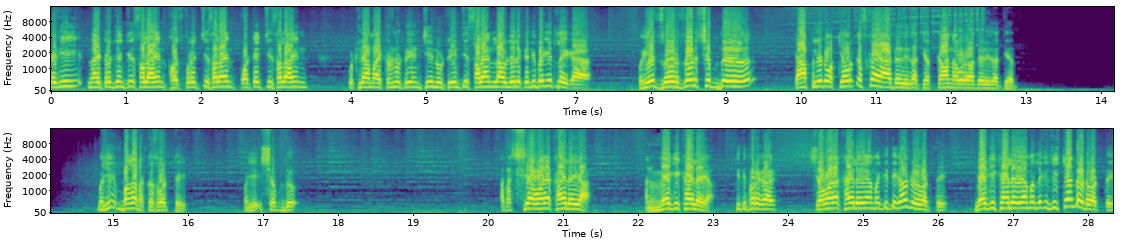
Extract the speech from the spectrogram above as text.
कधी नायट्रोजनची सलाईन फॉस्फरसची सलाईन पॉटॅशची सलाईन कुठल्या मायक्रोन्युट्रियनची न्यूट्रियनची सलाईन लावलेलं कधी बघितलंय का? मग हे जडजड शब्द या आपल्या डोक्यावर कसं काय आदळले जातात कानावर आदळले जातात? म्हणजे बघा ना कसं वाटतंय. म्हणजे शब्द. आता शेवाळ्या खायला या आणि मॅगी खायला या. किती फरक आहे? शेवाळ्या खायला या म्हणजे ती गांडळ वाटते मॅगी खायला या म्हटलं की जी स्टँडर्ड वाटते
